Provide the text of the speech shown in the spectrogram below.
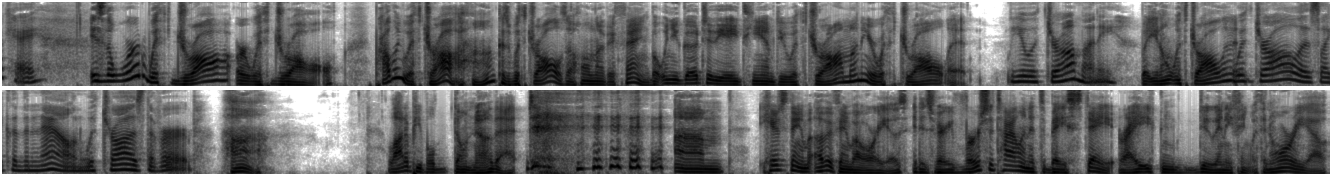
Okay. Is the word withdraw or withdrawal? Probably withdraw, huh? Because withdrawal is a whole other thing. But when you go to the ATM, do you withdraw money or withdraw it? You withdraw money. But you don't withdraw it? Withdrawal is like the, the noun. Withdraw is the verb. Huh. A lot of people don't know that. um, here's the thing, other thing about Oreos. It is very versatile in its base state, right? You can do anything with an Oreo,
